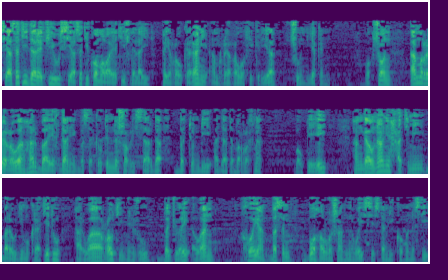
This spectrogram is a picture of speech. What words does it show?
سیاسەتی دەرەکی و سیاسەتی کۆمەڵایەتیش لەلای پەیڕەوکەرانی ئەم ڕێڕەوە فیکرییە چوون یەکن، وەک چۆن ئەم ڕێڕەوە هەر بایەخدانێک بە سەرکەوتن لە شەڕی ساردا بە توندی ئەداتە بەر ڕەخنە، بەو پێیەی هەنگاونانی حەتمی بەرەو دیموکراتیەت و هەروا ڕەوتی مێژوو بە گوێرەی ئەوان خۆیان بەسن بۆ هەڵوەشاندنەوەی سیستەمی کۆمۆنستی.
